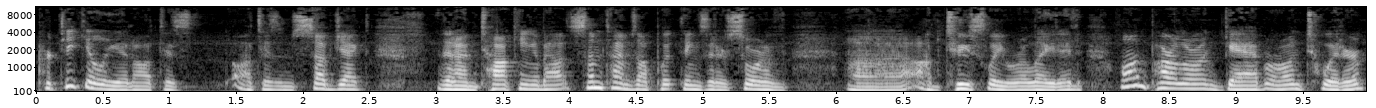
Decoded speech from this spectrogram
particularly an autis- autism subject that I'm talking about. Sometimes I'll put things that are sort of uh, obtusely related on Parler, on Gab, or on Twitter.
